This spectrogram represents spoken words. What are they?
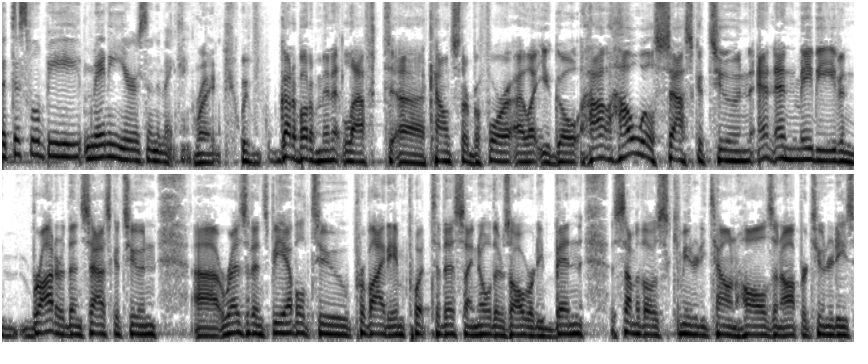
but this will be many years in the making. Right. We've got about a minute left, uh, counselor, before I let you go. How, how will Saskatoon and, and maybe even broader than Saskatoon, uh, residents be able to provide input to this? I know there's already been some of those community town halls and opportunities.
